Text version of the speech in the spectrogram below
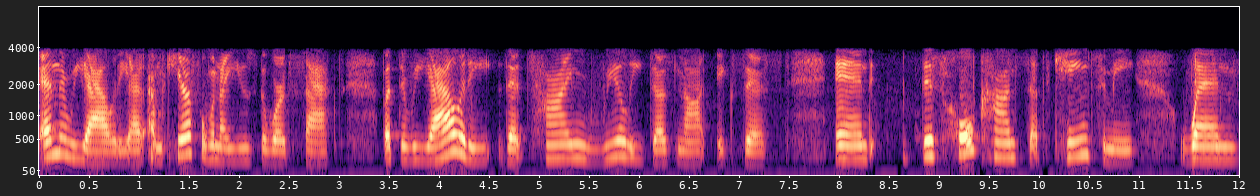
and the reality. I, I'm careful when I use the word fact, but the reality that time really does not exist. And this whole concept came to me when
